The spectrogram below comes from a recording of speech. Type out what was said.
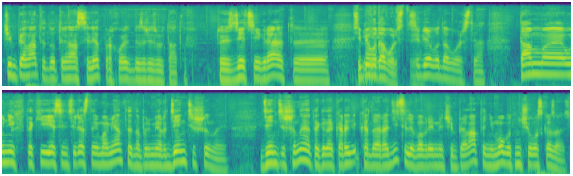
чемпионаты до 13 лет проходят без результатов. То есть дети играют... Э, себе в удовольствие. Себе в удовольствие. Там э, у них такие есть интересные моменты, например, день тишины. День тишины это когда, когда родители во время чемпионата не могут ничего сказать.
